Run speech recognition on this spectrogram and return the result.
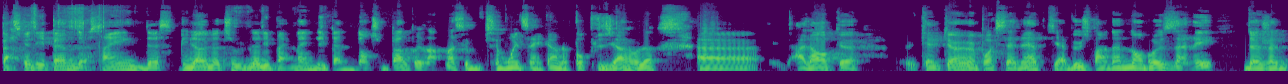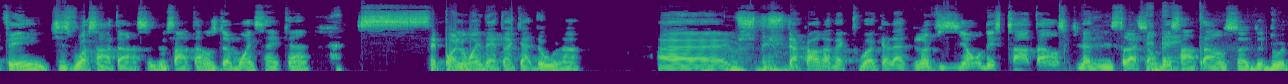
parce que des peines de 5, de, puis là, là, tu, là les, même les peines dont tu me parles présentement, c'est, moins de 5 ans, là, pas plusieurs, là, Euh, alors que quelqu'un, un proxénète qui abuse pendant de nombreuses années de jeunes filles, qui se voit sentencer d'une sentence de moins de 5 ans, c'est pas loin d'être un cadeau, là. Euh, je, je suis d'accord avec toi que la revision des sentences puis l'administration Eh ben, des sentences euh, de- de-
